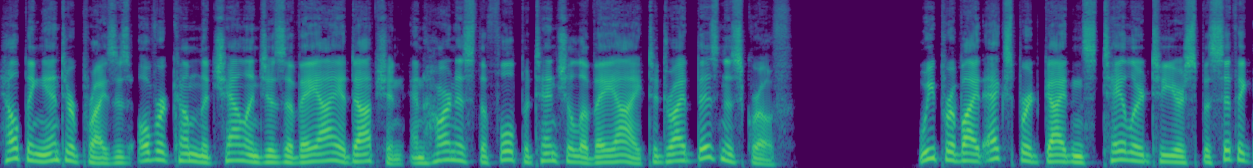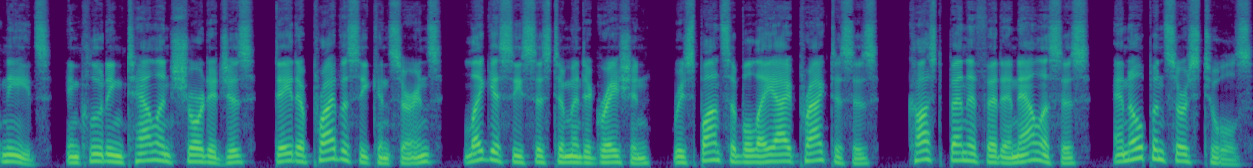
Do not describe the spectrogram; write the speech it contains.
helping enterprises overcome the challenges of AI adoption and harness the full potential of AI to drive business growth. We provide expert guidance tailored to your specific needs, including talent shortages, data privacy concerns, legacy system integration, responsible AI practices, cost benefit analysis, and open source tools.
